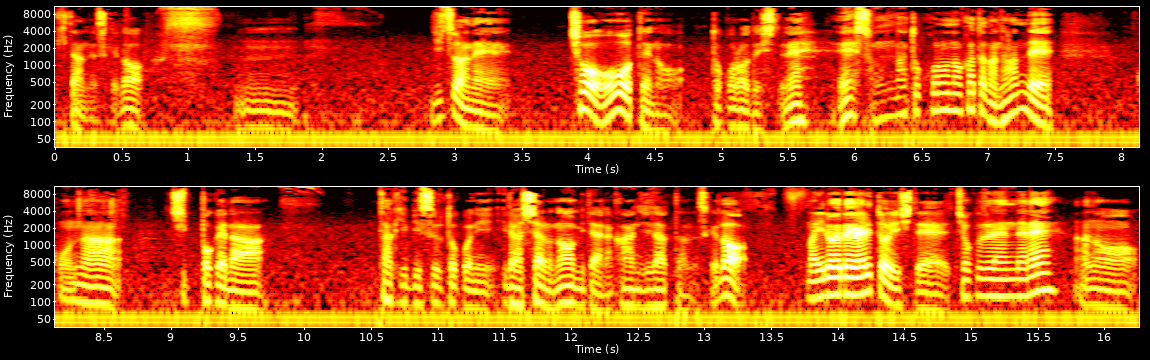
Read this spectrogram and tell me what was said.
来たんですけど、うん、実はね、超大手のところでしてね、え、そんなところの方がなんでこんなちっぽけな焚き火するとこにいらっしゃるの？みたいな感じだったんですけど、まあ、いろいろやり取りして直前でね、あの、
